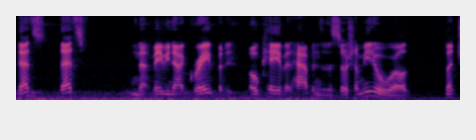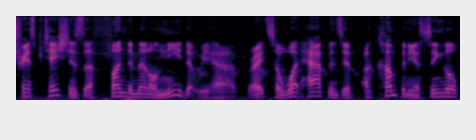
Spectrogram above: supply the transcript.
that's that's not, maybe not great, but okay if it happens in the social media world. But transportation is a fundamental need that we have, right? So what happens if a company, a single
